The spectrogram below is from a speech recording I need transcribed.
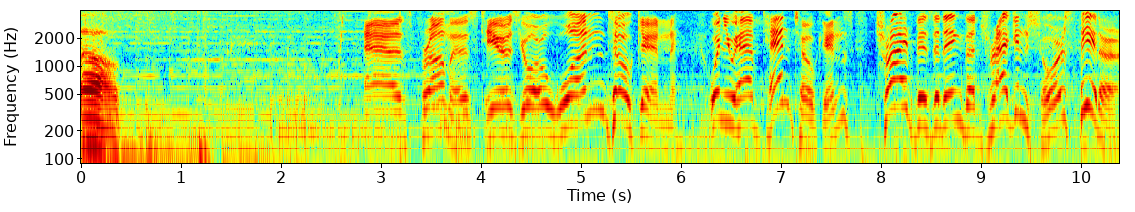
Oh, As promised, here's your one token. When you have 10 tokens, try visiting the Dragon Shores Theater.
